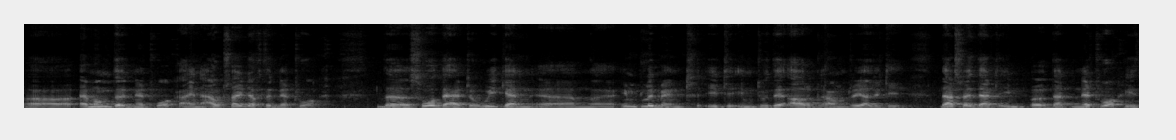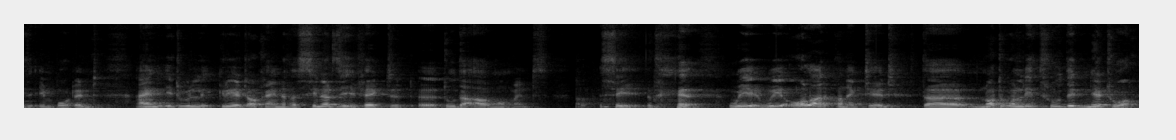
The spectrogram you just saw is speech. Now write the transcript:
uh, among the network and outside of the network the, so that we can um, uh, implement it into the our ground reality. That's why that, uh, that network is important and it will create a kind of a synergy effect uh, to the our moments. See, we, we all are connected uh, not only through the network,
